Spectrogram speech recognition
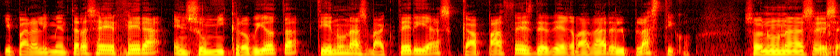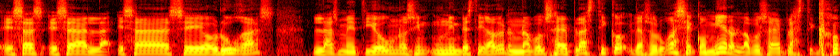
Y para alimentarse de cera, en su microbiota tiene unas bacterias capaces de degradar el plástico. Son unas, esas, esas, eh, orugas las metió unos, un investigador en una bolsa de plástico y las orugas se comieron la bolsa de plástico.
